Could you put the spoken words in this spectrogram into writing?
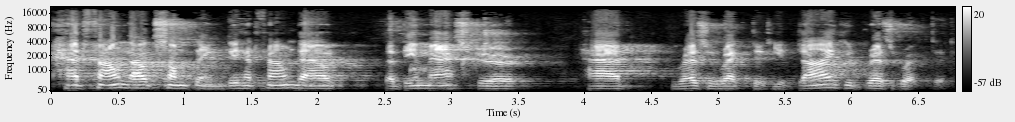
had found out something. They had found out that their master had resurrected. He had died. He resurrected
